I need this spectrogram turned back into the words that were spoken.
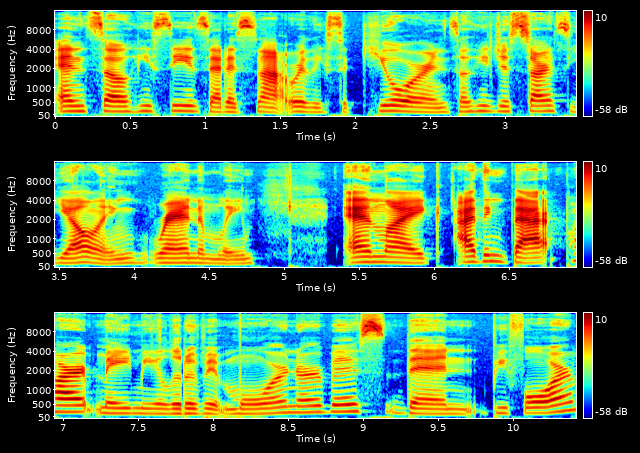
And so he sees that it's not really secure. And so he just starts yelling randomly. And like, I think that part made me a little bit more nervous than before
